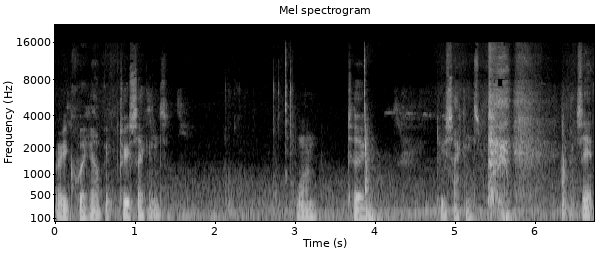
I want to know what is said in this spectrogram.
Very quick, I think. Two seconds. One, two. Two seconds. That's it.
